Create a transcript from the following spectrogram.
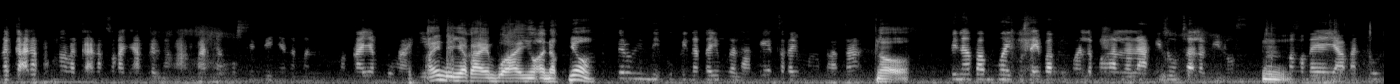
Nagkaanak ako nang nagkaanak sa kanya uncle ng apat. Tapos, hindi niya naman kayang buhayin. Ay, hindi niya kayang buhayin yung anak nyo. Pero hindi ko pinatay yung lalaki at saka yung mga bata. Oo. Pinapabuhay ko sa ibang mga, mga lalaki doon sa Laminos. Mm. Mga mayayaman doon.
